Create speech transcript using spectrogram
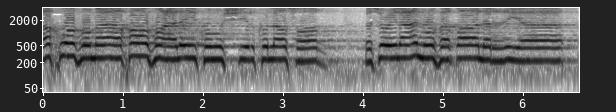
أخوف ما أخاف عليكم الشرك الأصغر فسئل عنه فقال الرياء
